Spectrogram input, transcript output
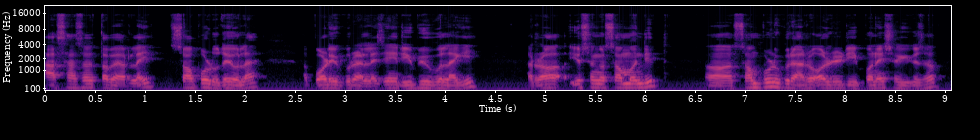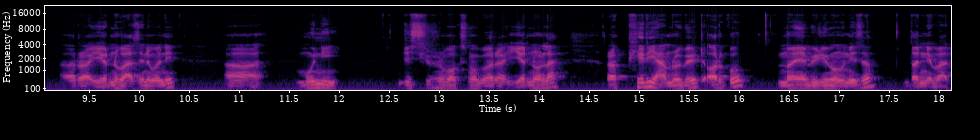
आशा छ तपाईँहरूलाई सपोर्ट हुँदै होला। पढेको कुराहरूलाई चाहिँ रिभ्यूको लागि। र योसँग सम्बन्धित सम्पूर्ण कुराहरू अलरेडी बनाइसकेको छ। र हेर्नु भएको छैन भने मुनि डिस्क्रिप्सन बक्समा गएर हेर्नुहोला र फेरि हाम्रो भेट अर्को नयाँ भिडियोमा हुनेछ। धन्यवाद।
